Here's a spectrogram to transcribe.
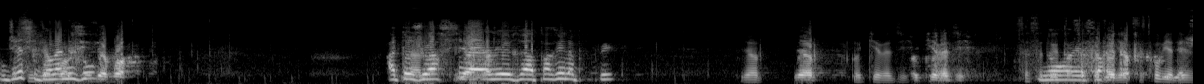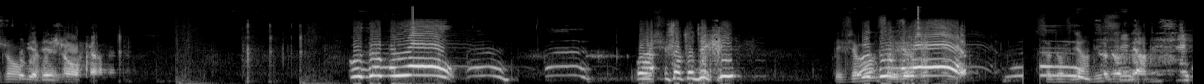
On dirait que c'est dans la maison. Attends, je vais voir si elle est réapparaît la poupée. Viens. Viens. Ok, vas-y. Ok, vas-y. Ça, ça Non, doit être ça, pas- doit être- Ça se trouve, il y a des gens. Il y a des gens enfermés. Oh de moi Voilà, j'entends des cris. Et viens voir, ça doit venir, ça doit venir d'ici.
